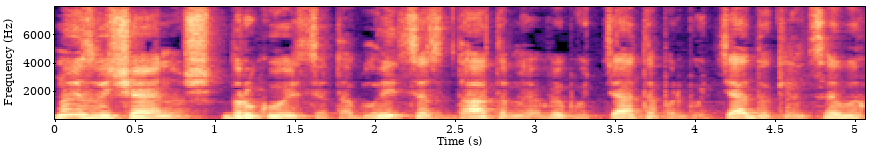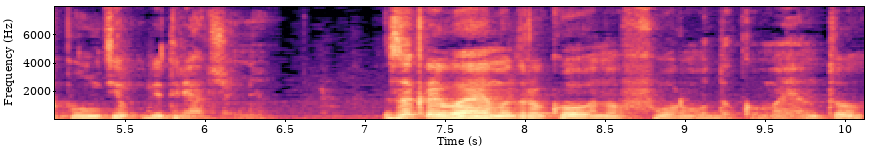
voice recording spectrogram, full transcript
Ну і, звичайно ж, друкується таблиця з датами вибуття та прибуття до кінцевих пунктів відрядження. Закриваємо друковану форму документу.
